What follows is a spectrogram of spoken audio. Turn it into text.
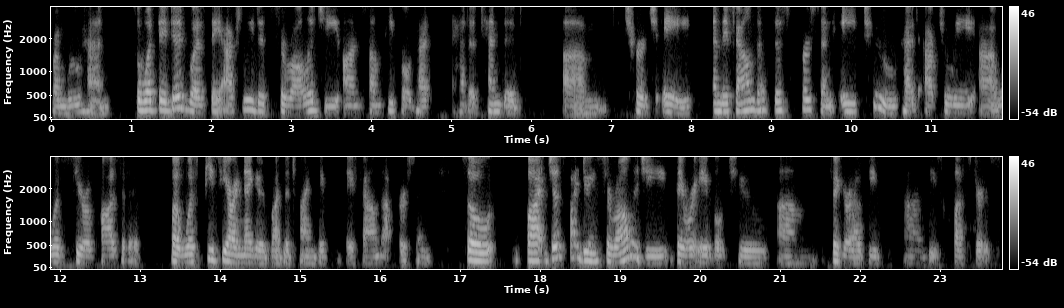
from Wuhan. So what they did was they actually did serology on some people that had attended um, Church A, and they found that this person A2 had actually uh, was seropositive, but was PCR negative by the time they they found that person. So but just by doing serology, they were able to um, figure out these, uh, these clusters.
